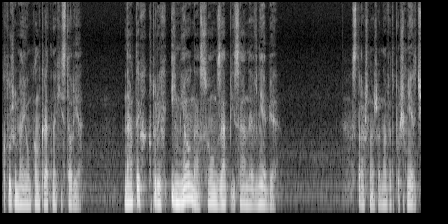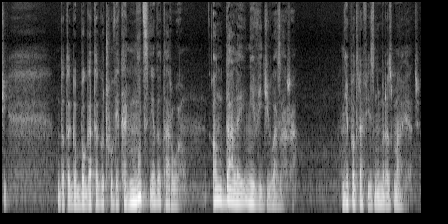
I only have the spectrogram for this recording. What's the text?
którzy mają konkretne historie, na tych, których imiona są zapisane w niebie. Straszne, że nawet po śmierci do tego bogatego człowieka nic nie dotarło. On dalej nie widzi łazarza. Nie potrafi z nim rozmawiać.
